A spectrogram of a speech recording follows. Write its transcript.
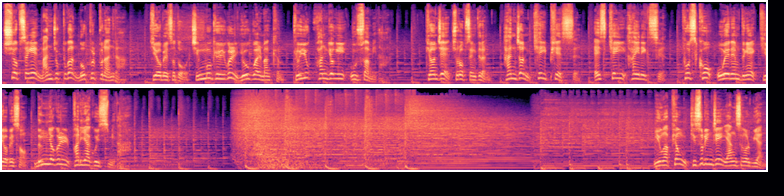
취업생의 만족도가 높을 뿐 아니라 기업에서도 직무 교육을 요구할 만큼 교육 환경이 우수합니다. 현재 졸업생들은 한전 KPS, SK 하이닉스, 포스코 O&M 등의 기업에서 능력을 발휘하고 있습니다. 융합형 기술인재 양성을 위한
